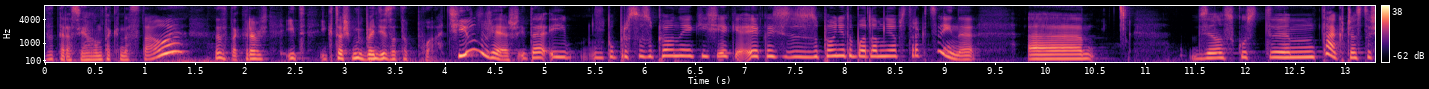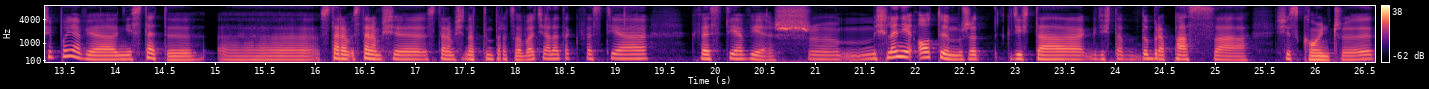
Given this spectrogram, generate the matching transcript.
to teraz ja mam tak na stałe? No to tak robić i, i ktoś mi będzie za to płacił, wiesz? I, te, i po prostu zupełnie jakiś, jak, zupełnie to było dla mnie abstrakcyjne. E, w związku z tym, tak, często się pojawia, niestety. E, staram, staram, się, staram się nad tym pracować, ale ta kwestia kwestia, wiesz, myślenie o tym, że gdzieś ta, gdzieś ta dobra pasa się skończy,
